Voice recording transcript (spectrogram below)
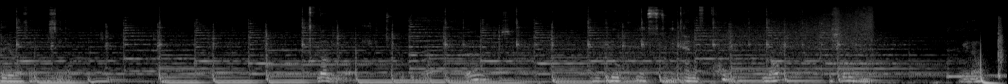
Be much. Needs to be kind of cool, you know? Be, you know.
